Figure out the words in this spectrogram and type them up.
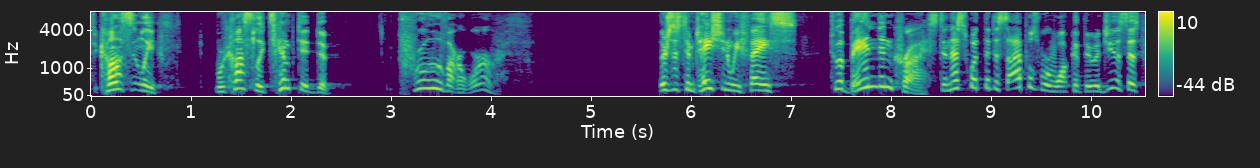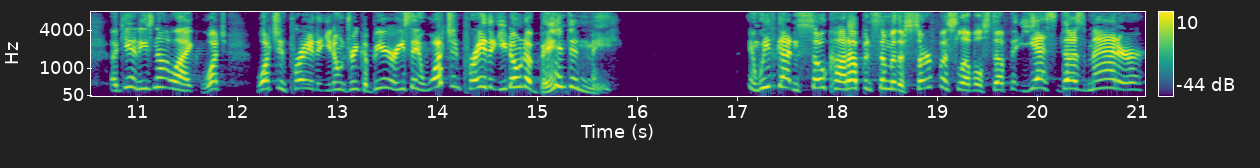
To constantly, we're constantly tempted to prove our worth. There's this temptation we face to abandon Christ. And that's what the disciples were walking through. And Jesus says, again, he's not like, watch, watch and pray that you don't drink a beer. He's saying, watch and pray that you don't abandon me. And we've gotten so caught up in some of the surface level stuff that, yes, does matter.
